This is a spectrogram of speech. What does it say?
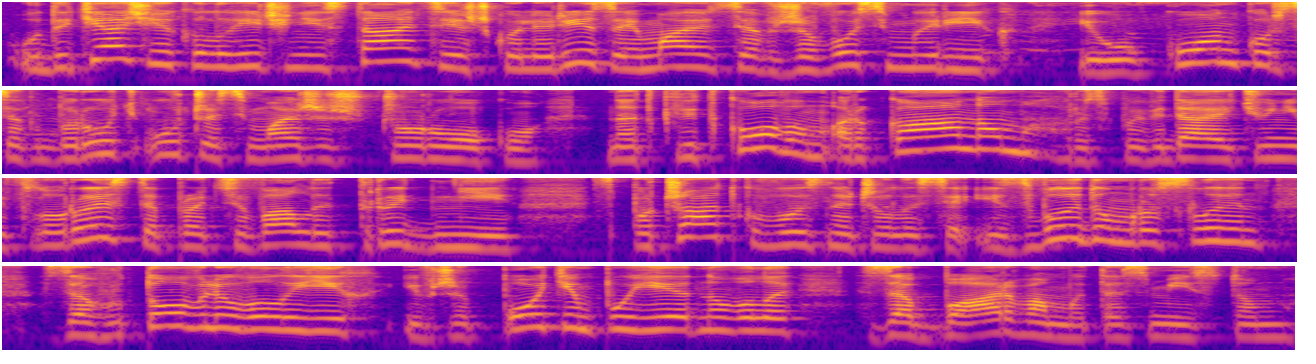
У дитячій екологічній станції школярі займаються вже восьмий рік і у конкурсах беруть участь майже щороку. Над квітковим арканом, розповідають юні флористи, працювали три дні. Спочатку визначилися із видом рослин, заготовлювали їх і вже потім поєднували за барвами та змістом.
